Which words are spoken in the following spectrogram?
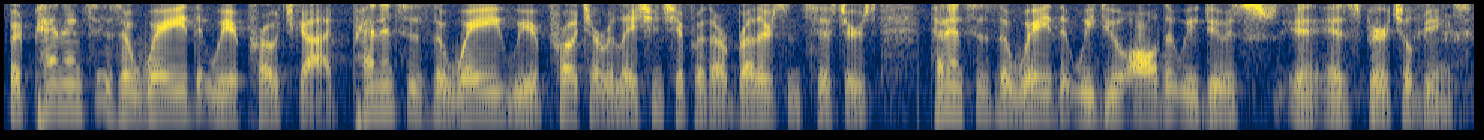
but penance is a way that we approach god. Penance is the way we approach our relationship with our brothers and sisters. Penance is the way that we do all that we do as, as spiritual beings.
